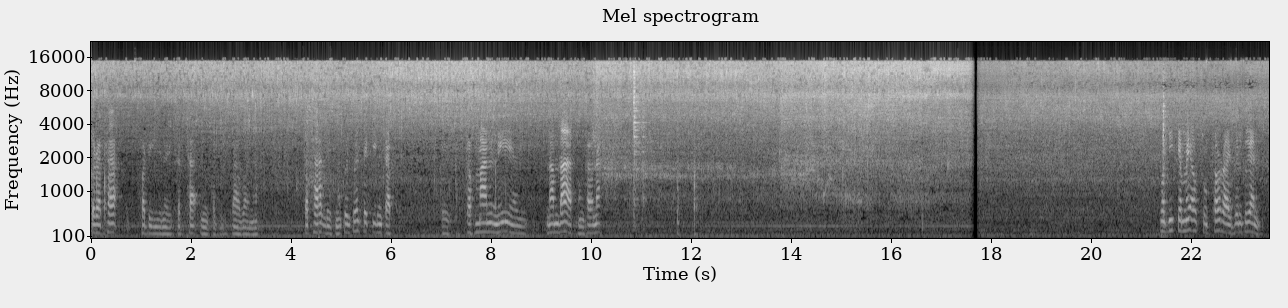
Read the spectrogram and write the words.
กระทะพอดีเลยกระทะเองพอดีป้าว่านะกระทะเหล็กนะเพื่อนๆจะกินกับกับมันนี่น้ำราดของเขานะ วันนี้จะไม่เอาสุกเท่าไหร่เพื่อนๆ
